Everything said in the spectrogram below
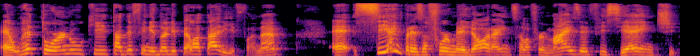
É o retorno que está definido ali pela tarifa, né? É, se a empresa for melhor ainda, se ela for mais eficiente,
